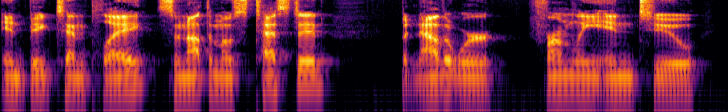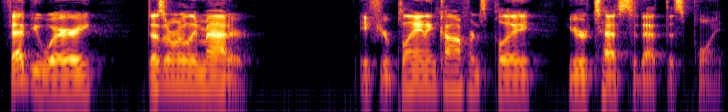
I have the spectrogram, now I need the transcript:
in Big Ten play. So, not the most tested, but now that we're firmly into February, doesn't really matter. If you're playing in conference play, you're tested at this point.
